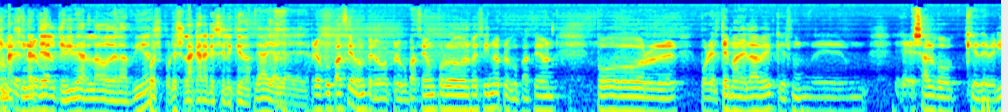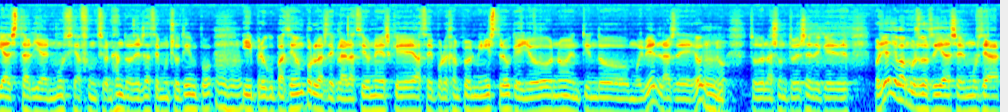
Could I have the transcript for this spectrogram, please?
imagínate al que vive al lado de las vías, pues por eso. la cara que se le queda. Ya, ya, ya, ya, ya. Preocupación, pero preocupación por los vecinos, preocupación por por el tema del AVE, que es, eh, es algo que debería estar ya en Murcia funcionando desde hace mucho tiempo, y preocupación por las declaraciones que hace, por ejemplo, el ministro, que yo no entiendo muy bien, las de hoy, ¿no? Mm. Todo el asunto ese de que, pues ya llevamos dos días en Murcia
